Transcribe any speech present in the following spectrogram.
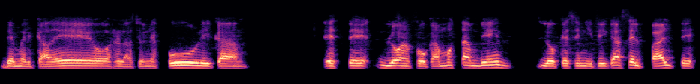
de mercadeo, relaciones públicas, este, lo enfocamos también lo que significa ser parte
